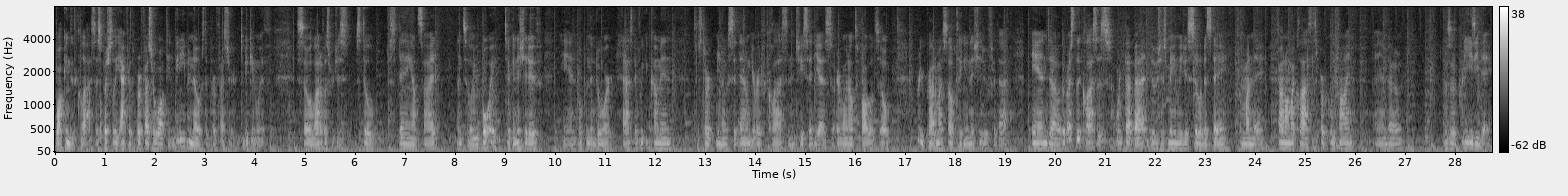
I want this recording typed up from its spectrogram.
walk into the class, especially after the professor walked in. We didn't even know it was the professor to begin with. So a lot of us were just still standing outside until your boy took initiative and opened the door, asked if we could come in to start, you know, sit down, get ready for class, and she said yes, so everyone else followed, so pretty proud of myself taking initiative for that. And uh, the rest of the classes weren't that bad, it was just mainly just syllabus day for Monday. Found all my classes perfectly fine, and uh, it was a pretty easy day.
